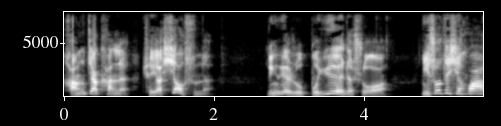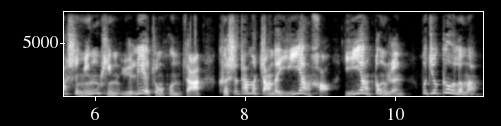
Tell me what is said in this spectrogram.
行家看了却要笑死呢。林月如不悦地说：“你说这些花是名品与劣种混杂，可是它们长得一样好，一样动人，不就够了吗？”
